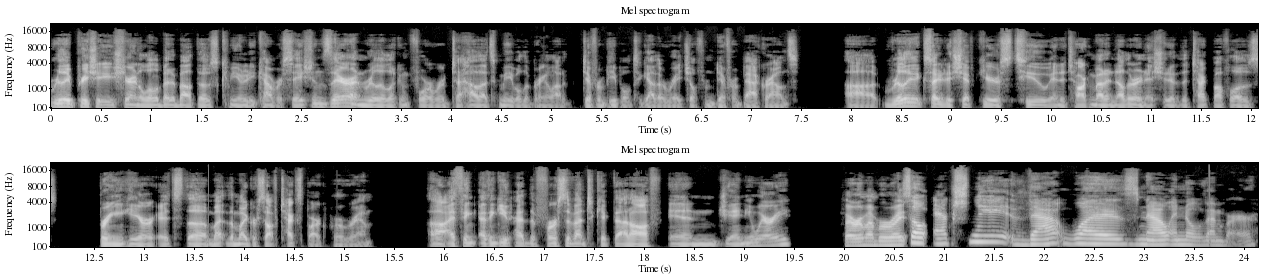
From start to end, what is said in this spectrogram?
really appreciate you sharing a little bit about those community conversations there and really looking forward to how that's going to be able to bring a lot of different people together, Rachel, from different backgrounds. Uh, really excited to shift gears to into talking about another initiative that Tech Buffalo's bringing here. It's the the Microsoft Tech Spark program. Uh, I think I think you had the first event to kick that off in January, if I remember right. So actually, that was now in November.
